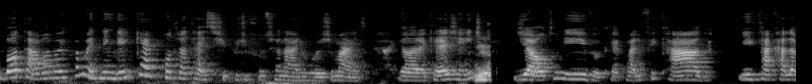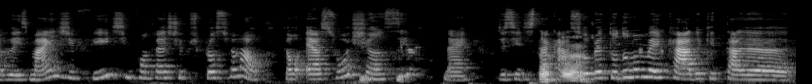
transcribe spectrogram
botava no equipamento. Ninguém quer contratar esse tipo de funcionário hoje mais. A galera quer gente é. de alto nível, que é qualificado. E está cada vez mais difícil encontrar esse tipo de profissional. Então, é a sua chance, né, de se destacar. Uhum. Sobretudo no mercado que está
